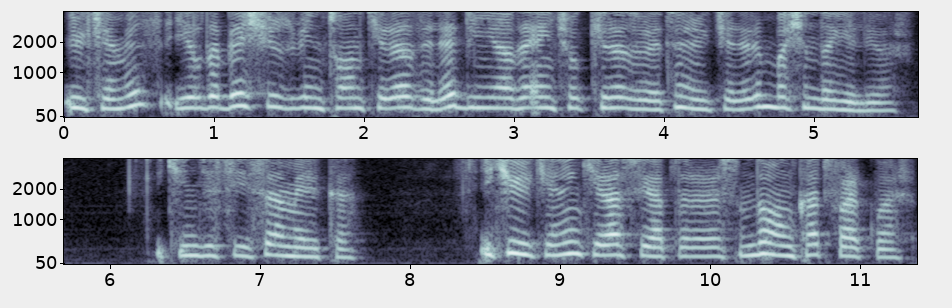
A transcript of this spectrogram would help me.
ülkemiz yılda 500 bin ton kiraz ile dünyada en çok kiraz üreten ülkelerin başında geliyor. İkincisi ise Amerika. İki ülkenin kiraz fiyatları arasında 10 kat fark var.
